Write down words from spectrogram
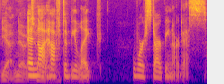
Yeah, no. And not have to be like we're starving artists.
